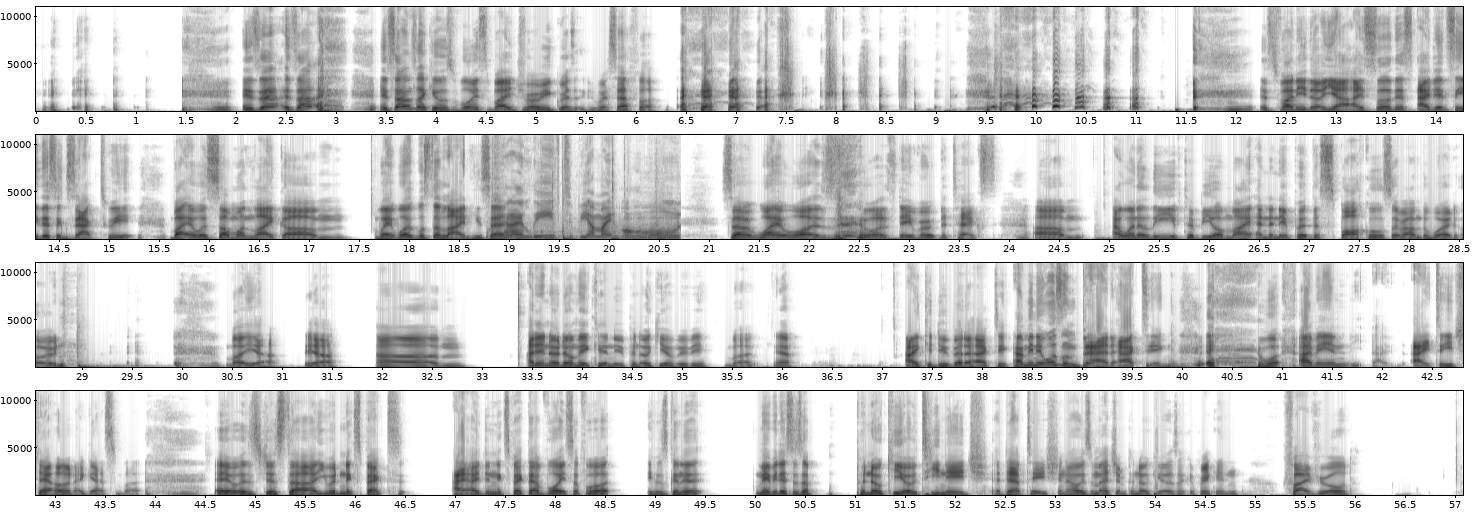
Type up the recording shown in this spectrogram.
is that is that it sounds like it was voiced by Joey Graceffa. it's funny though. Yeah, I saw this. I didn't see this exact tweet, but it was someone like um wait, what was the line he said? Can I leave to be on my own? So what it was was they wrote the text. Um, I want to leave to be on my, and then they put the sparkles around the word own. but yeah, yeah. Um, I didn't know they'll make a new Pinocchio movie, but yeah. I could do better acting. I mean, it wasn't bad acting. well, I mean, I, I, to each their own, I guess. But it was just uh, you wouldn't expect. I, I didn't expect that voice. I thought it was gonna. Maybe this is a Pinocchio teenage adaptation. I always imagine Pinocchio as like a freaking five year old.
